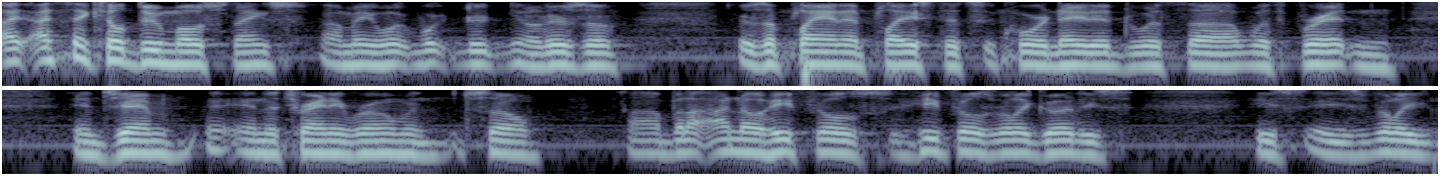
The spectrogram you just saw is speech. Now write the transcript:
I, I think he'll do most things. I mean, we're, we're, you know, there's a there's a plan in place that's coordinated with uh, with Britt and and Jim in the training room, and so. Uh, but I know he feels he feels really good. He's he's he's really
